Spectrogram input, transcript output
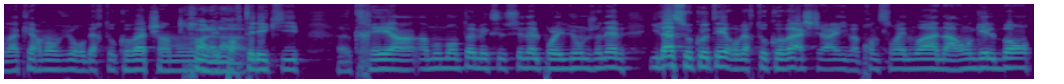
on a clairement vu Roberto Kovac à un moment Oh là donné là. porter l'équipe, euh, créer un, un momentum exceptionnel pour les Lions de Genève. Il a ce côté, Roberto Kovac, il va prendre son N1, haranguer le banc.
